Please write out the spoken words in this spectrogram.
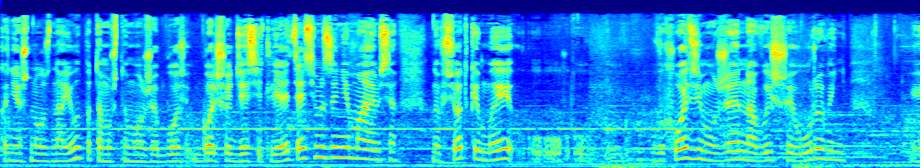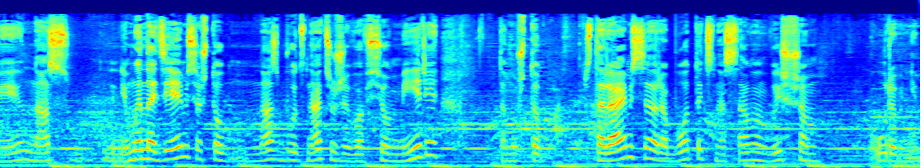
конечно, узнают, потому что мы уже больше 10 лет этим занимаемся, но все-таки мы выходим уже на высший уровень. И нас, мы надеемся, что нас будут знать уже во всем мире, потому что стараемся работать на самом высшем уровне,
